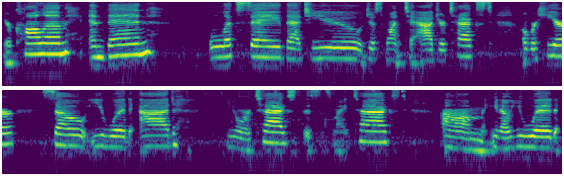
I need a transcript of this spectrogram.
your column and then let's say that you just want to add your text over here. So you would add your text. This is my text. Um, you know, you would,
